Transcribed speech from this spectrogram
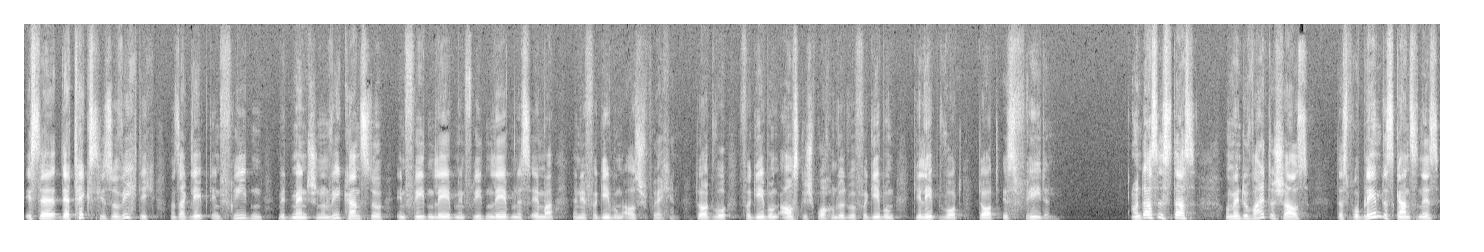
ist der, der Text hier so wichtig und sagt, lebt in Frieden mit Menschen. Und wie kannst du in Frieden leben? In Frieden leben ist immer, wenn wir Vergebung aussprechen. Dort, wo Vergebung ausgesprochen wird, wo Vergebung gelebt wird, dort ist Frieden. Und das ist das. Und wenn du weiterschaust, das Problem des Ganzen ist,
